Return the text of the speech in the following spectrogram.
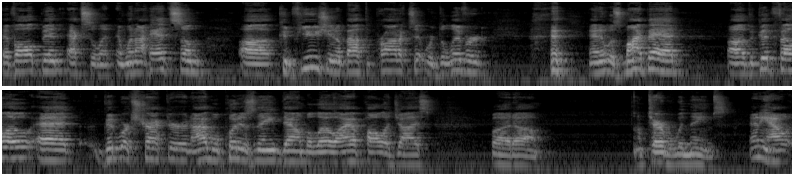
have all been excellent. And when I had some uh, confusion about the products that were delivered, and it was my bad, uh, the good fellow at GoodWorks Tractor, and I will put his name down below. I apologize, but um, I'm terrible with names. Anyhow,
